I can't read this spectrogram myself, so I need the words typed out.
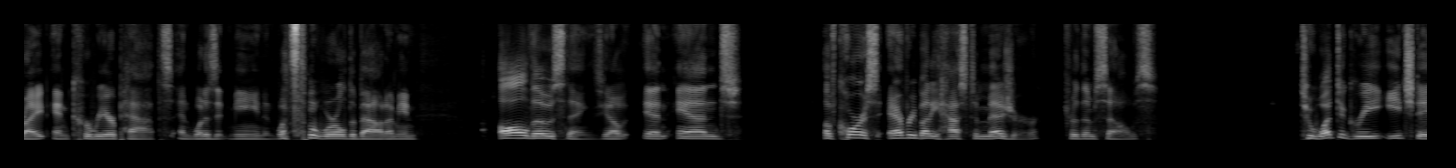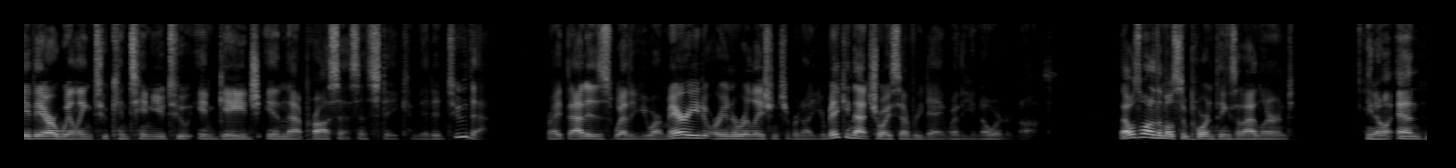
right? And career paths and what does it mean and what's the world about? I mean, all those things, you know, and and of course everybody has to measure for themselves to what degree each day they are willing to continue to engage in that process and stay committed to that. Right? That is whether you are married or in a relationship or not. You're making that choice every day whether you know it or not. That was one of the most important things that I learned, you know, and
